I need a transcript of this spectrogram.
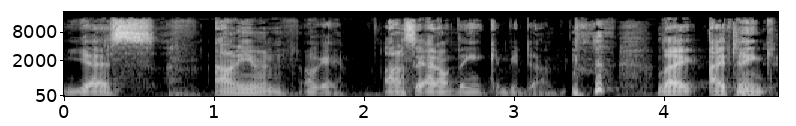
Yes. I don't even okay. Honestly, I don't think it can be done. like I think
